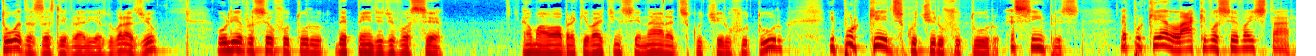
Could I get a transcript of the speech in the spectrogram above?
todas as livrarias do Brasil. O livro Seu Futuro Depende de Você é uma obra que vai te ensinar a discutir o futuro. E por que discutir o futuro? É simples. É porque é lá que você vai estar.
